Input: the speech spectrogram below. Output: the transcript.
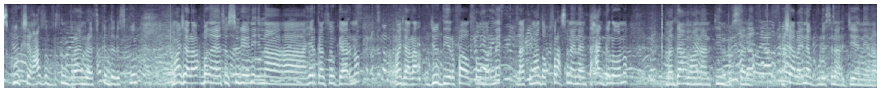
iskuulka sheekh xasan bursan primary secondary school. Maasha allah wax badan ayaa soo sugayni inaa heerkan soo gaarno. Maasha allah juudi iyo rafaa soo marnay laakiin maanta ku faraxsana inaan imtixaan galoono maadaama aanaan tiim bursane insha allah inaan guulaysana rajeynaynaa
